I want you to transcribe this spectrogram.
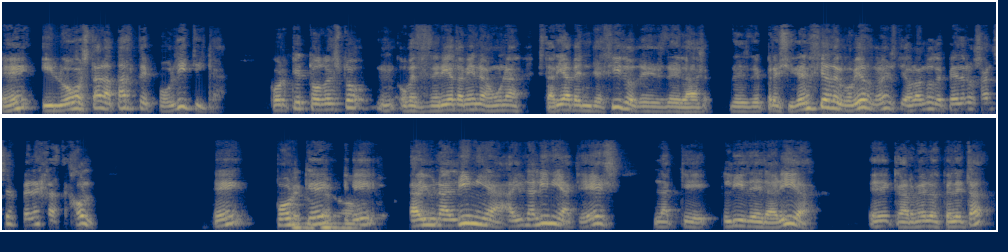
¿Eh? Y luego está la parte política, porque todo esto mm, obedecería también a una, estaría bendecido desde la desde presidencia del gobierno, ¿eh? estoy hablando de Pedro Sánchez Pérez Castejón, porque hay una línea, hay una línea que es la que lideraría Carmelo Espeleta,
